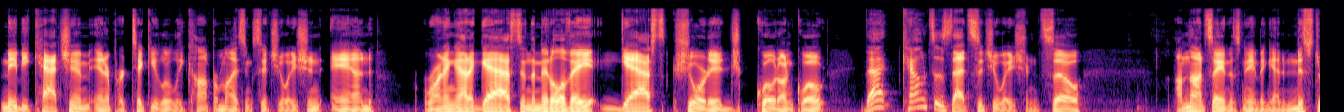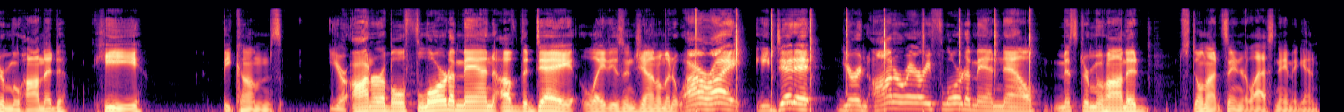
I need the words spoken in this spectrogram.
maybe catch him in a particularly compromising situation. And running out of gas in the middle of a gas shortage, quote unquote, that counts as that situation. So I'm not saying his name again. Mr. Muhammad, he becomes your honorable Florida man of the day, ladies and gentlemen. All right, he did it. You're an honorary Florida man now, Mr. Muhammad. Still not saying your last name again.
